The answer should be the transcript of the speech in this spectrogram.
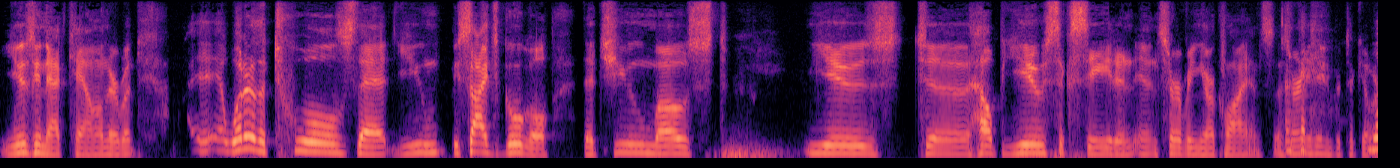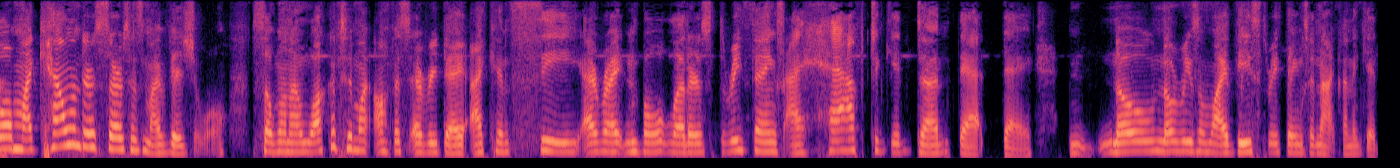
using that calendar. But uh, what are the tools that you, besides Google, that you most use to help you succeed in, in serving your clients? Is there anything in particular? Well, my calendar serves as my visual. So when I walk into my office every day, I can see, I write in bold letters three things I have to get done that day no no reason why these three things are not going to get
